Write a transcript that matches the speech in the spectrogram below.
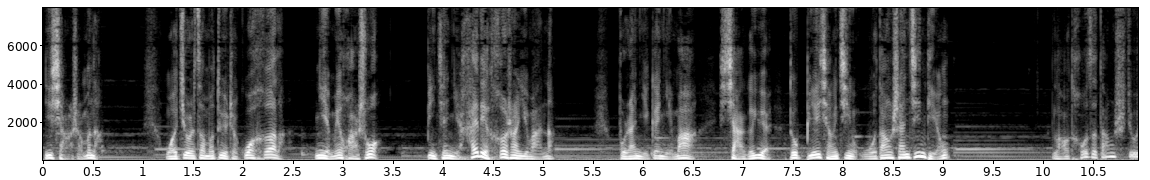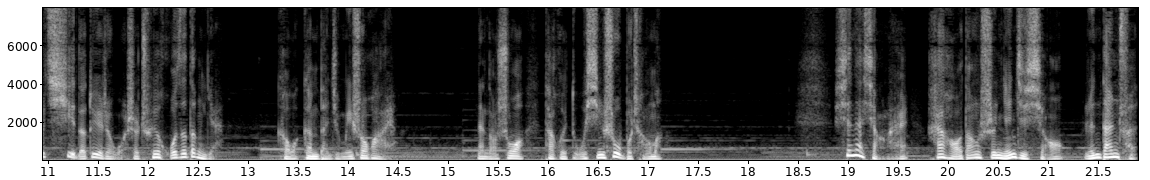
你想什么呢？我就是这么对着锅喝了，你也没话说，并且你还得喝上一碗呢，不然你跟你妈下个月都别想进武当山金顶。老头子当时就气得对着我是吹胡子瞪眼，可我根本就没说话呀。难道说他会读心术不成吗？现在想来还好，当时年纪小，人单纯。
